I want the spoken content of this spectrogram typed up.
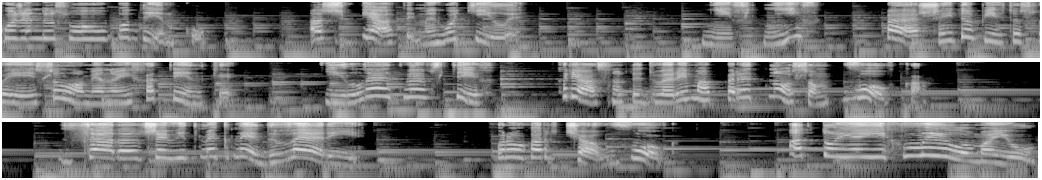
кожен до свого будинку, аж п'ятими готіли. Ніф-ніф перший добіг до своєї солом'яної хатинки і ледве встиг хряснути дверима перед носом вовка. Зараз же відмикни двері, прогарчав вовк. А то я їх виламаю.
